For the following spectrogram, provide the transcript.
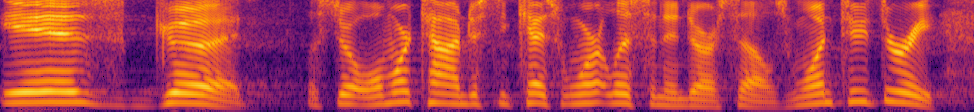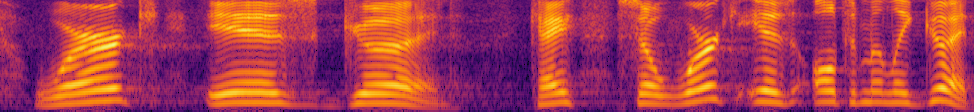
is good. Let's do it one more time just in case we weren't listening to ourselves. One, two, three. Work is good. Okay? So work is ultimately good.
